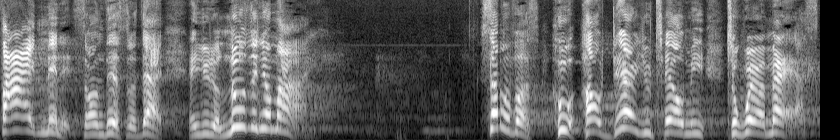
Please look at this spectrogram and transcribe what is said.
five minutes on this or that, and you're losing your mind. Some of us, who, how dare you tell me to wear a mask?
